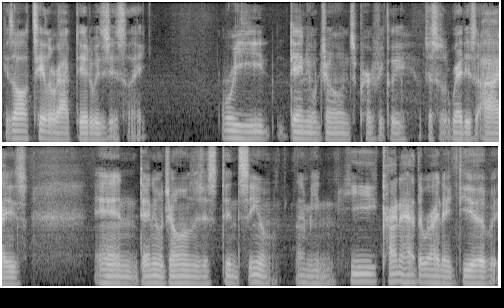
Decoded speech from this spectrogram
Because all Taylor Rapp did was just like read Daniel Jones perfectly, just read his eyes, and Daniel Jones just didn't see him. I mean, he kind of had the right idea, but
